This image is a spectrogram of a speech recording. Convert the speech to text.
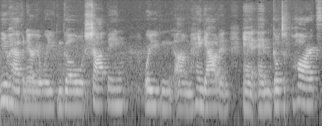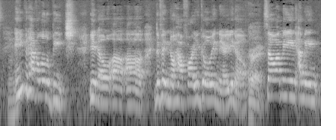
You have an area where you can go shopping, where you can um, hang out and, and, and go to the parks, and even have a little beach, you know, uh, uh, depending on how far you go in there, you know. Right. So I mean, I mean,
